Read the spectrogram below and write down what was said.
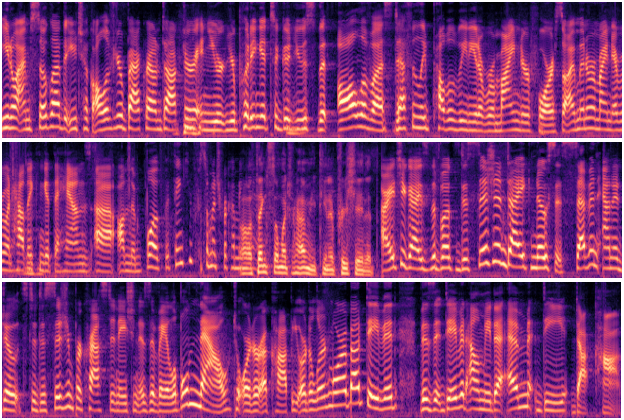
You know, I'm so glad that you took all of your background, doctor, hmm. and you're, you're putting it to good hmm. use that all of us definitely probably need a reminder for. So I'm going to remind everyone how they hmm. can get the hands uh, on the book. But thank you so much for coming Oh, in. thanks so much for having me, Tina. Appreciate it. All right, you guys, the book Decision Diagnosis, Seven Antidotes to to decision procrastination is available now. To order a copy or to learn more about David, visit davidalmeidamd.com.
